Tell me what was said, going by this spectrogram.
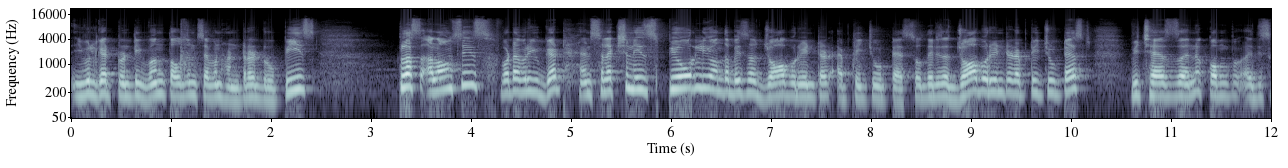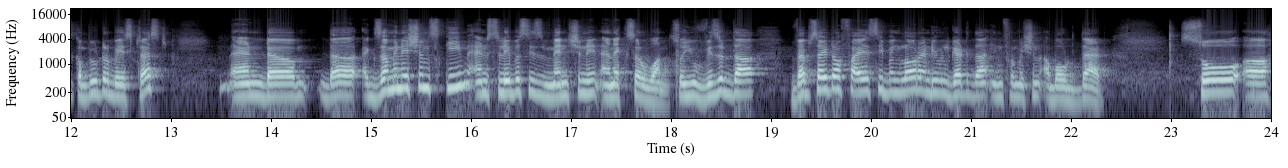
you will get 21700 rupees plus allowances whatever you get. And selection is purely on the basis of job oriented aptitude test. So there is a job oriented aptitude test which has uh, you know comp this computer based test. And um, the examination scheme and syllabus is mentioned in annexure 1 so you visit the website of ISC Bangalore and you will get the information about that. So uh,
